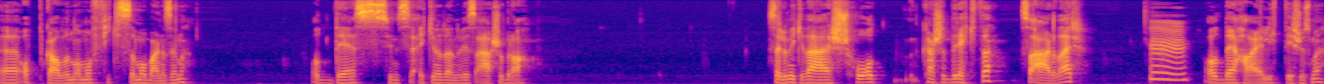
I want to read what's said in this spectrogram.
eh, oppgaven om å fikse mobberne sine. Og det syns jeg ikke nødvendigvis er så bra. Selv om ikke det er så kanskje direkte, så er det der. Mm. Og det har jeg litt issues med.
